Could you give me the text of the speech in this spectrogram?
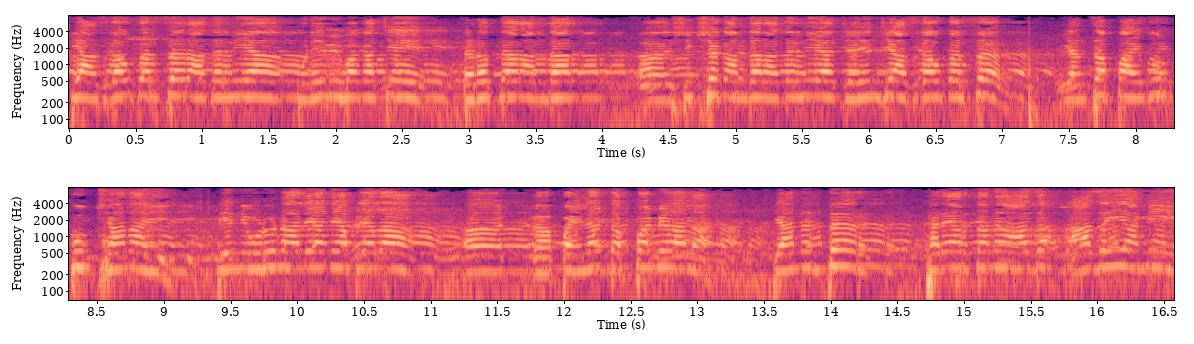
की आसगावकर सर आदरणीय पुणे विभागाचे तडफदार आमदार शिक्षक आमदार आदरणीय जयंतजी आसगावकर सर यांचा पायगुण खूप छान आहे. ते निवडून आले आणि आपल्याला पहिला टप्पा मिळाला. त्यानंतर खऱ्या अर्थानं आज आजही आम्ही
